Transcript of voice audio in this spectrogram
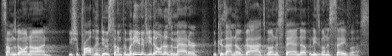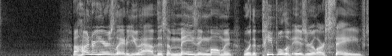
something's going on. You should probably do something. But even if you don't, it doesn't matter because I know God's going to stand up and he's going to save us. A hundred years later, you have this amazing moment where the people of Israel are saved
